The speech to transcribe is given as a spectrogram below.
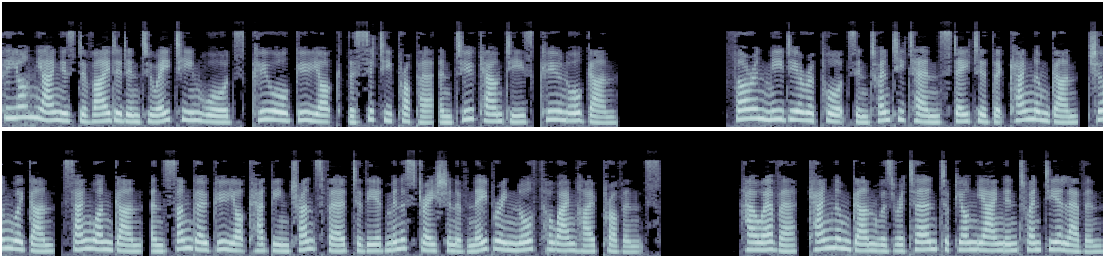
Pyongyang is divided into 18 wards or the city proper and two counties Kun or Gun. Foreign media reports in 2010 stated that Gangnam-gun, Chunghwa-gun, Sangwon-gun, and Sungo-guyok had been transferred to the administration of neighboring North Hwanghae province. However, Gangnam-gun was returned to Pyongyang in 2011.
